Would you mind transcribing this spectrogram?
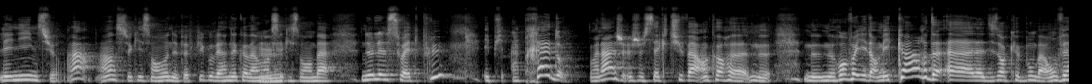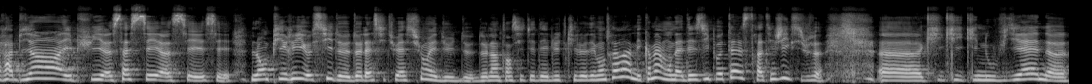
Lénine sur voilà, hein, ceux qui sont en haut ne peuvent plus gouverner comme avant, mhm. ceux qui sont en bas ne le souhaitent plus. Et puis après, donc, voilà, je, sais que tu vas encore euh, me, me, renvoyer dans mes cordes, euh, disant que bon, bah, on verra bien. Et puis euh, ça, c'est, c'est, l'empirie aussi de, de, la situation et du, de, l'intensité des luttes qui le démontrera. Mais quand même, on a des hypothèses stratégiques si je, qui, qui, qui, nous viennent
